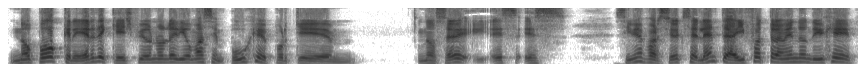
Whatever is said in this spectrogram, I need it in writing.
no puedo creer de que HBO no le dio más empuje porque, em, no sé, es, es, sí me pareció excelente. Ahí fue también donde dije,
